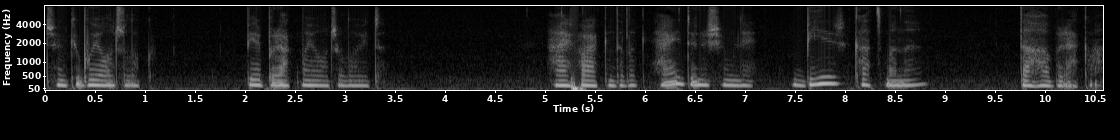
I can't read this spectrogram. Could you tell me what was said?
Çünkü bu yolculuk bir bırakma yolculuğuydu. Her farkındalık, her dönüşümle bir katmanı daha bırakma.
